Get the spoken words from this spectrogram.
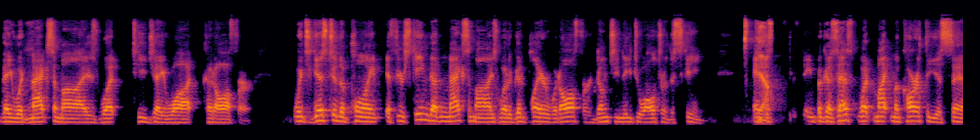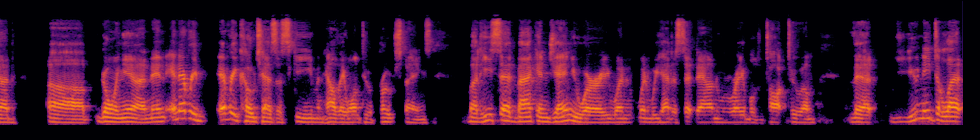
they would maximize what T.J. Watt could offer. Which gets to the point: if your scheme doesn't maximize what a good player would offer, don't you need to alter the scheme? And yeah. because that's what Mike McCarthy has said uh, going in. And, and every every coach has a scheme and how they want to approach things. But he said back in January when when we had to sit down and we were able to talk to him that you need to let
